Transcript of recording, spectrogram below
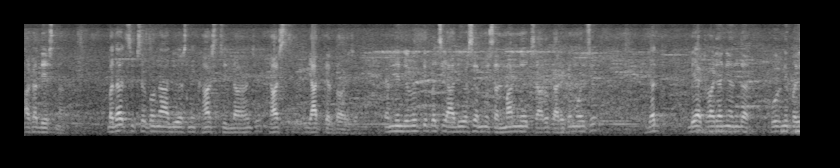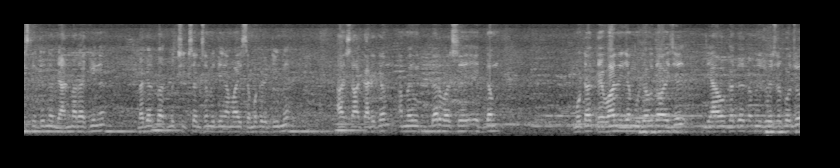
આખા દેશના. બધા જ શિક્ષકોના આ દિવસની ખાસ ચિંતા હોય છે, ખાસ યાદ કરતા હોય છે. એમની નિવૃત્તિ પછી આ દિવસે એમનું સન્માનનો એક સારો કાર્યક્રમ હોય છે. ગત બે અઠવાડિયાની અંદર પૂરની પરિસ્થિતિને ધ્યાનમાં રાખીને નગર પ્રાથમિક શિક્ષણ સમિતિની અમારી સમગ્ર ટીમે આ સા કાર્યક્રમ અમે દર વર્ષે એકદમ મોટા તહેવારની જેમ ઉજવતા હોય છે. જે આ વખતે તમે જોઈ શકો છો,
